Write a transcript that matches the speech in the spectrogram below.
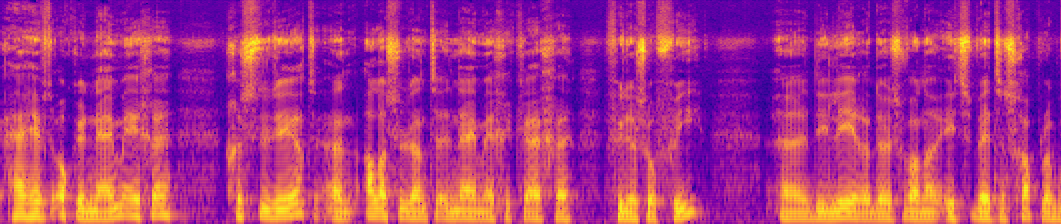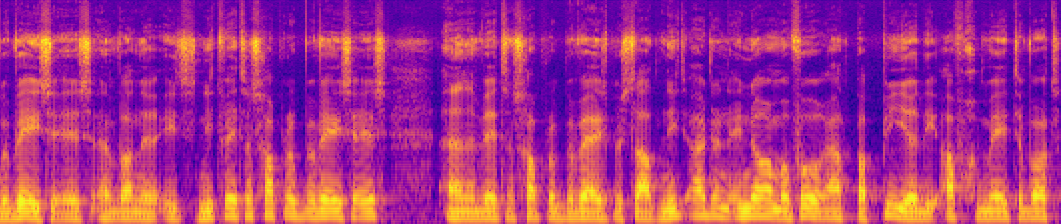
hij heeft ook in Nijmegen gestudeerd. En alle studenten in Nijmegen krijgen filosofie. Die leren dus wanneer iets wetenschappelijk bewezen is en wanneer iets niet wetenschappelijk bewezen is. En een wetenschappelijk bewijs bestaat niet uit een enorme voorraad papier die afgemeten wordt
